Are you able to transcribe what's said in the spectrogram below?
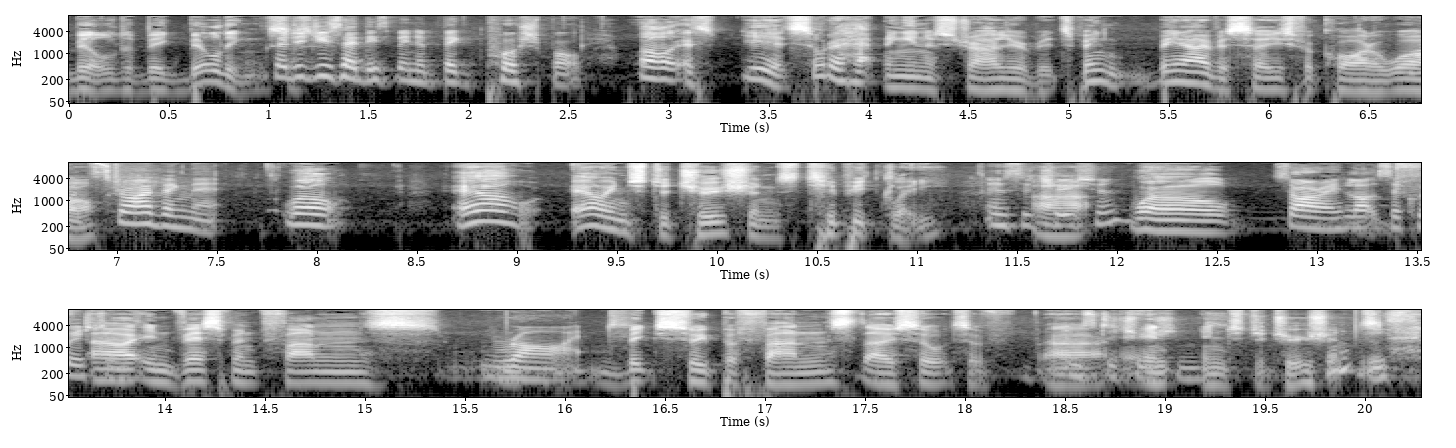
build big buildings. So did you say there's been a big push, Bob? Well, it's yeah, it's sort of happening in Australia a bit. It's been been overseas for quite a while. What's driving that? Well, our our institutions typically uh, Institutions? well, Sorry, lots of questions. uh, investment funds, Right. big super funds, those sorts of uh, Institutions. in- institutions yes.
